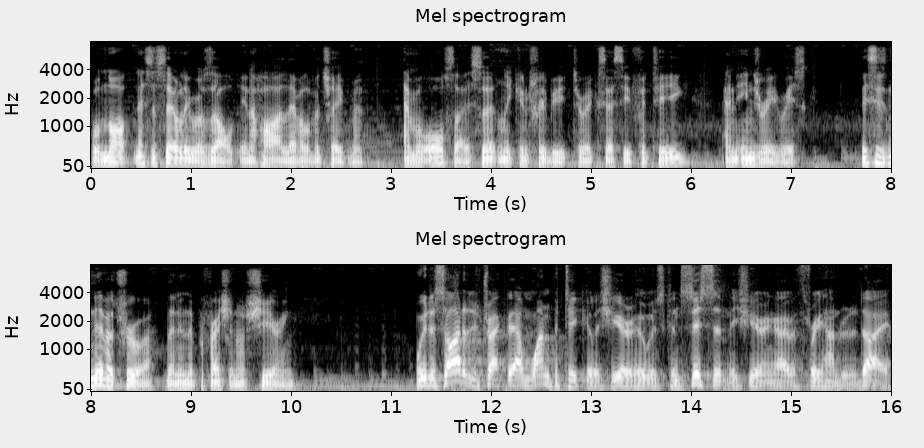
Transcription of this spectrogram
will not necessarily result in a high level of achievement, and will also certainly contribute to excessive fatigue and injury risk. This is never truer than in the profession of shearing. We decided to track down one particular shearer who was consistently shearing over 300 a day,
